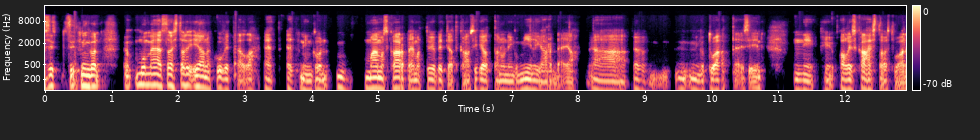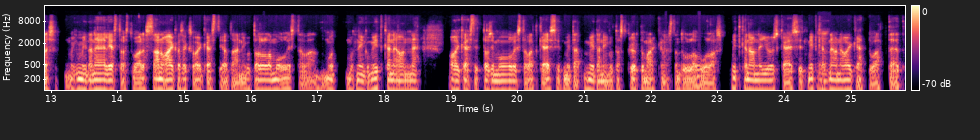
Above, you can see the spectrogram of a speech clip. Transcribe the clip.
Siis, siis niin kuin, mun mielestä olisi tosi ihana kuvitella, että, että niin maailman karpeimmat tyypit, jotka on sijoittanut niin miljardeja ää, niin tuotteisiin, niin olisi 12 vuodessa, mitä 14 vuodessa saanut aikaiseksi oikeasti jotain niin todella mullistavaa, mutta mut niin mitkä ne on ne oikeasti tosi mullistavat keissit, mitä, mitä niin tuosta kryptomarkkinasta on tullut ulos. Mitkä ne on ne use cases, mitkä mm. ne on ne oikeat tuotteet,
